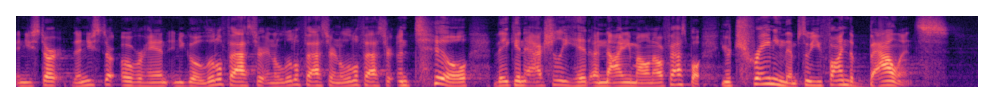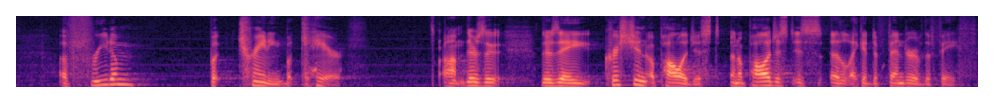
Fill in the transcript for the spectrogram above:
and you start then you start overhand and you go a little faster and a little faster and a little faster until they can actually hit a 90 mile an hour fastball. You're training them so you find the balance of freedom but training but care. Um, there's a there's a christian apologist. An apologist is a, like a defender of the faith.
